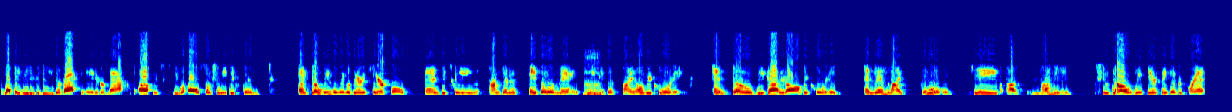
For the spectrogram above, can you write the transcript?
what they needed to be, either vaccinated or masked up. It's, we were all socially distanced. And so we were, we were very careful. And between, I'm going to, April or May, Uh-huh. we did the final recording. And so we got it all recorded. And then my school gave us money to go. We they give a grant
